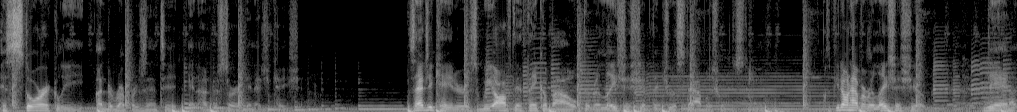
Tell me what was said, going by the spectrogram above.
historically underrepresented and underserved in education. As educators, we often think about the relationship that you establish with the student. If you don't have a relationship, then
